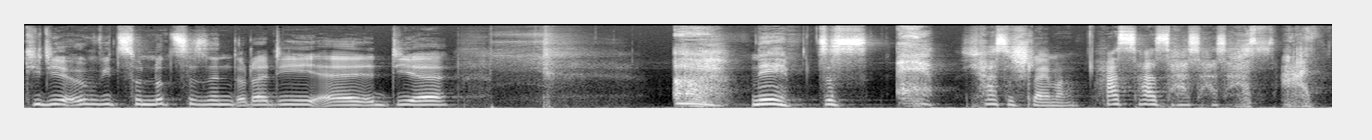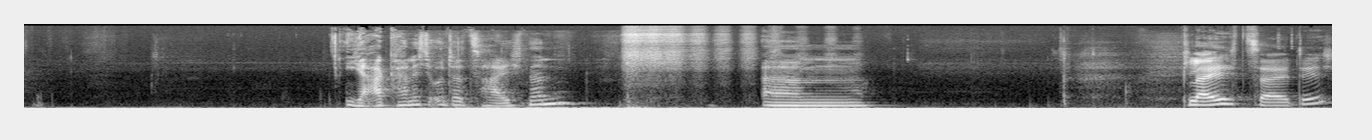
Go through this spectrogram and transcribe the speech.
die dir irgendwie zunutze sind oder die äh, dir Ah, nee, das. Äh, ich hasse Schleimer. Hass, Hass, Hass, Hass, Hass, Hass. Ja, kann ich unterzeichnen. ähm. Gleichzeitig.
